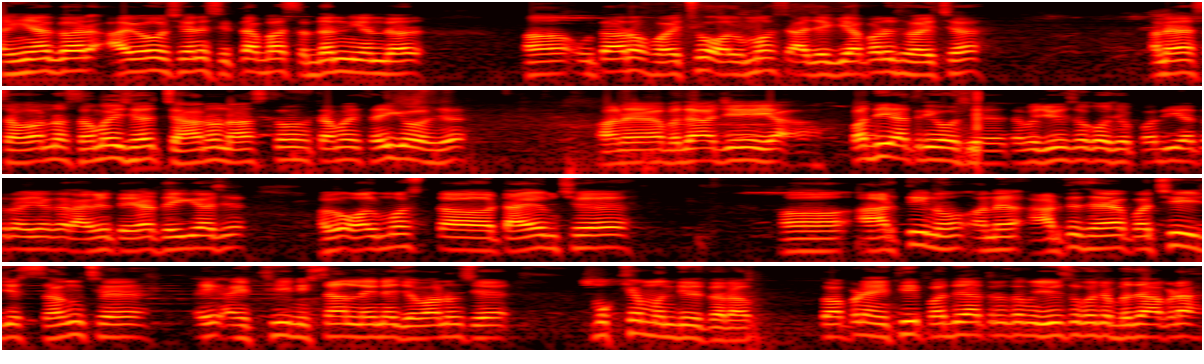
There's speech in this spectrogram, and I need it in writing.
અહીંયા આગળ આવ્યો છે અને સીતાબા સદનની અંદર ઉતારો હોય છે ઓલમોસ્ટ આ જગ્યા પર જ હોય છે. અને સવારનો સમય છે, ચાનો નાસ્તો સમય થઈ ગયો છે. અને બધા જે પદયાત્રીઓ છે, તમે જોઈ શકો છો, પદયાત્રીઓ અહીંયા આગળ આવીને તૈયાર થઈ ગયા છે. હવે ઓલમોસ્ટ ટાઈમ છે આરતીનો અને આરતી થયા પછી જે સંઘ છે એ અહીંથી નિશાન લઈને જવાનું છે મુખ્ય મંદિર તરફ. તો આપણે અહીંથી પદયાત્રા તમે જોઈ શકો છો બધા આપણા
